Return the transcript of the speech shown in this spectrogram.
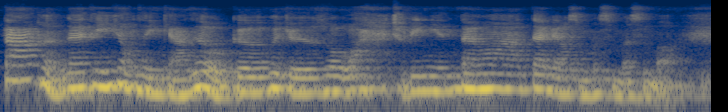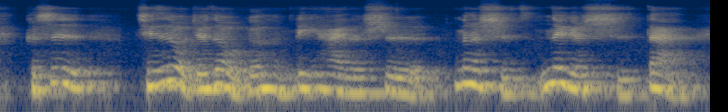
大家可能在听《用真行》这首歌，会觉得说哇，九零年代哇，代表什么什么什么。可是其实我觉得这首歌很厉害的是，那个时那个时代，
